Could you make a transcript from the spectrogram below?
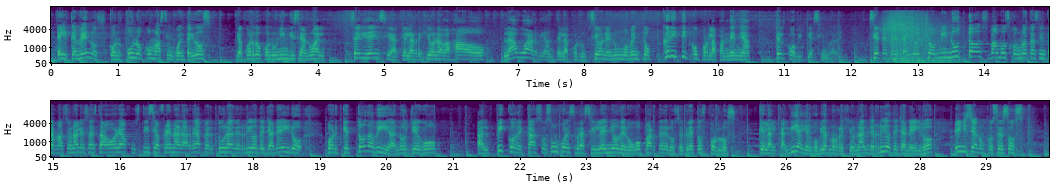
el que menos con 1,52, de acuerdo con un índice anual. Se evidencia que la región ha bajado la guardia ante la corrupción en un momento crítico por la pandemia del COVID-19. 7.38 minutos, vamos con notas internacionales a esta hora. Justicia frena la reapertura de Río de Janeiro porque todavía no llegó al pico de casos. Un juez brasileño derogó parte de los secretos por los que la alcaldía y el gobierno regional de Río de Janeiro iniciaron procesos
